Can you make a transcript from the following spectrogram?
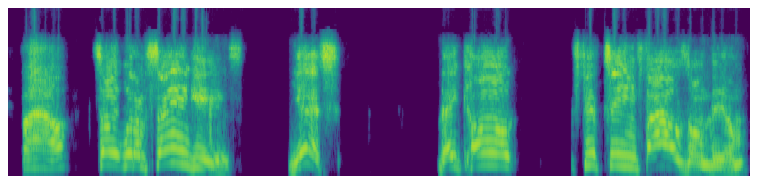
foul. So what I'm saying is, yes, they called 15 fouls on them,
